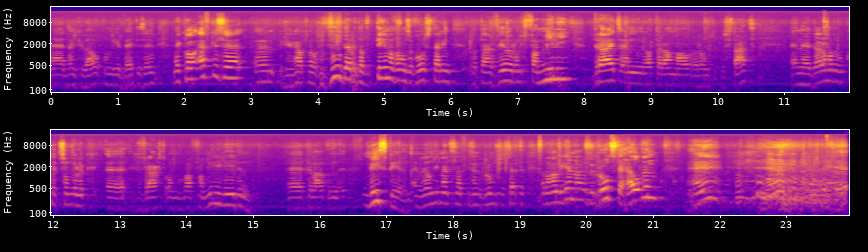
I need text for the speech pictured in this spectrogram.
Eh dank u wel om hierbij te zijn. Maar ik wou even, eh, je gaat wel gevoeld hebben dat het thema van onze voorstelling, dat daar veel rond familie draait en wat er allemaal rond bestaat. En daarom hadden we ook uitzonderlijk gevraagd om wat familieleden te laten eh, meespelen. En we willen die mensen even in de bloemetjes zetten. En we gaan beginnen met onze grootste helden. Hè? Ja.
